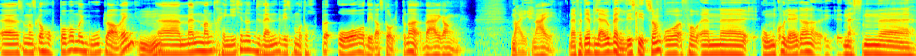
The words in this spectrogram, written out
Eh, Så man skal hoppe over med god klaring. Mm. eh, Men man trenger ikke nødvendigvis på en måte hoppe over de der stolpene hver gang. Nei. Nei. Nei, for det blir jo veldig slitsomt. Og for en uh, ung kollega nesten uh,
